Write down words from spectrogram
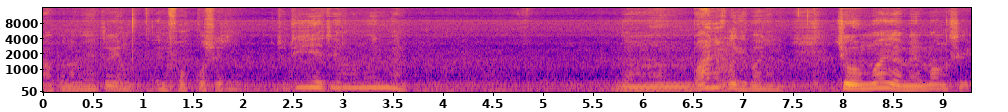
apa namanya itu yang infokus itu. Itu dia itu yang nemuin men. Dan banyak lagi banyak cuma ya memang sih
